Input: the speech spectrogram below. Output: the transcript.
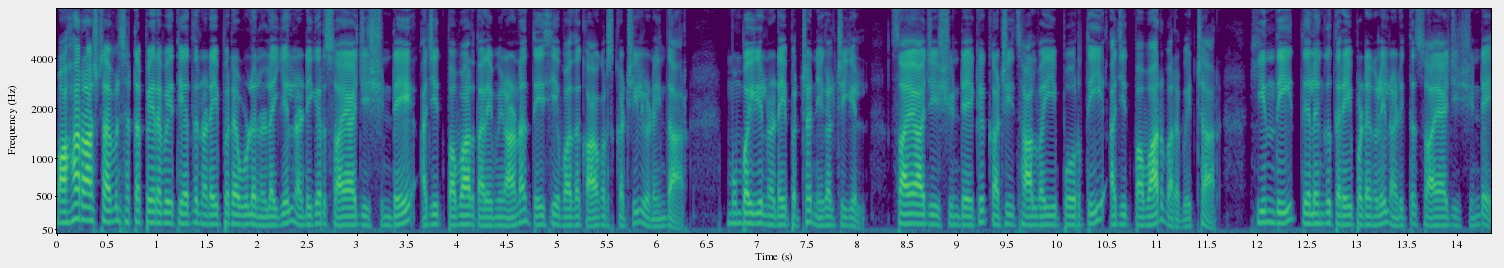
மகாராஷ்டிராவில் சட்டப்பேரவைத் தேர்தல் நடைபெறவுள்ள நிலையில் நடிகர் சாயாஜி ஷிண்டே அஜித் பவார் தலைமையிலான தேசியவாத காங்கிரஸ் கட்சியில் இணைந்தார். மும்பையில் நடைபெற்ற நிகழ்ச்சியில் சாயாஜி ஷிண்டேக்கு கட்சி சால்வையை போர்த்தி அஜித் பவார் வரவேற்றார். ஹிந்தி தெலுங்கு திரைப்படங்களில் நடித்த சாயாஜி ஷிண்டே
